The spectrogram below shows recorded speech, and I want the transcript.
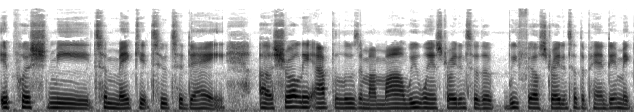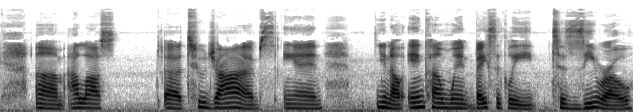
it pushed me to make it to today. Uh, shortly after losing my mom, we went straight into the we fell straight into the pandemic. Um, I lost uh, two jobs, and you know, income went basically to zero.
